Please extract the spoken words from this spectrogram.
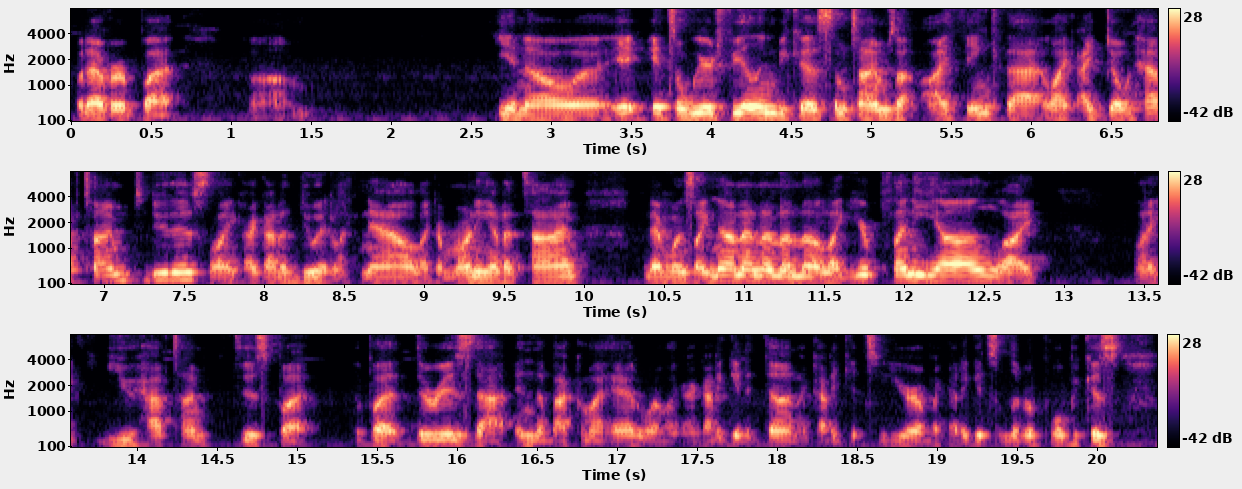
whatever. But, um, you know, it, it's a weird feeling because sometimes I think that like I don't have time to do this. Like I got to do it like now, like I'm running out of time and everyone's like, no, no, no, no, no. Like you're plenty young. Like, like you have time to do this, but but there is that in the back of my head where like I got to get it done. I got to get to Europe. I got to get to Liverpool because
